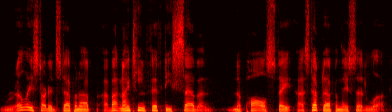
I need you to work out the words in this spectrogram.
really started stepping up about 1957. Nepal state, uh, stepped up and they said, look,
